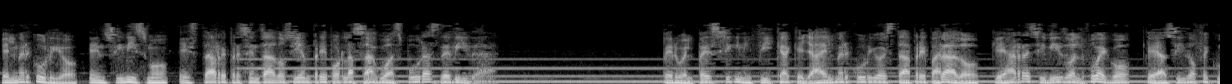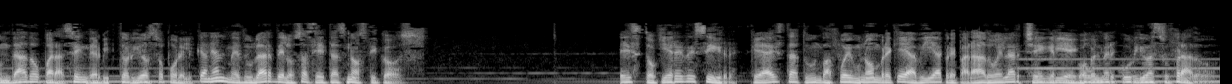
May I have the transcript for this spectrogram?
El mercurio, en sí mismo, está representado siempre por las aguas puras de vida pero el pez significa que ya el mercurio está preparado, que ha recibido el fuego, que ha sido fecundado para ascender victorioso por el canal medular de los ascetas gnósticos. Esto quiere decir, que a esta tumba fue un hombre que había preparado el arché griego el mercurio azufrado.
